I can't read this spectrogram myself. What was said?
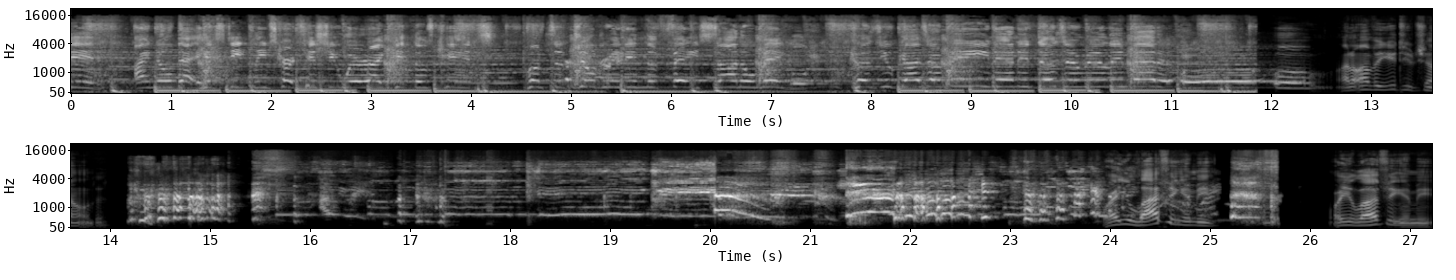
did. I know that hits deep leaves tissue where I get those kids. Punch the children in the face on Omegle. Cause you guys are mean and it doesn't really matter. Oh, oh. I don't have a YouTube channel. dude. Why are you laughing at me? Why are you laughing at me?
